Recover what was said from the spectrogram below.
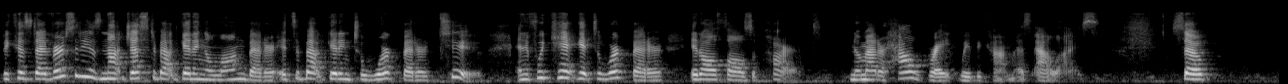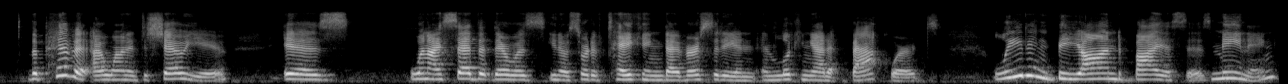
because diversity is not just about getting along better, it's about getting to work better too. And if we can't get to work better, it all falls apart, no matter how great we become as allies. So, the pivot I wanted to show you is when I said that there was, you know, sort of taking diversity and, and looking at it backwards, leading beyond biases, meaning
